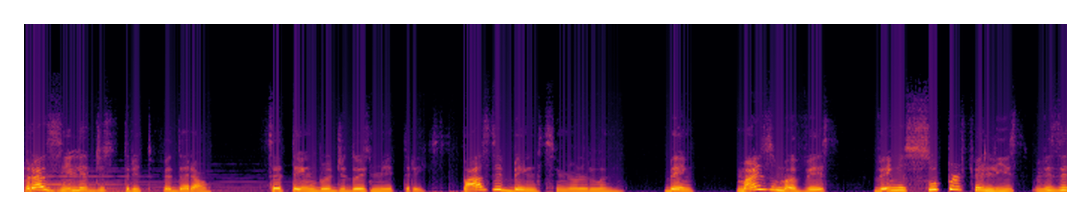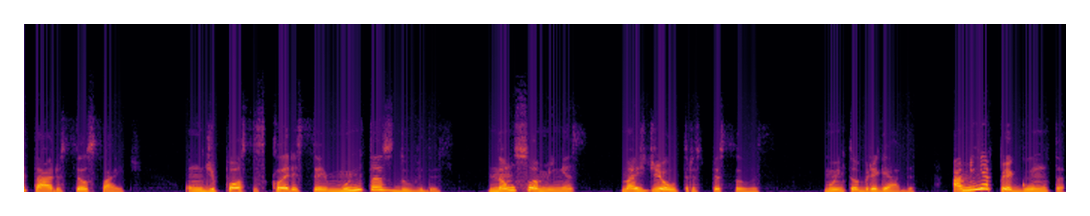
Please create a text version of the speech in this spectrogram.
Brasília, Distrito Federal, setembro de 2003. Paz e bem, Sr. Lan. Bem, mais uma vez, venho super feliz visitar o seu site, onde posso esclarecer muitas dúvidas, não só minhas, mas de outras pessoas. Muito obrigada. A minha pergunta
